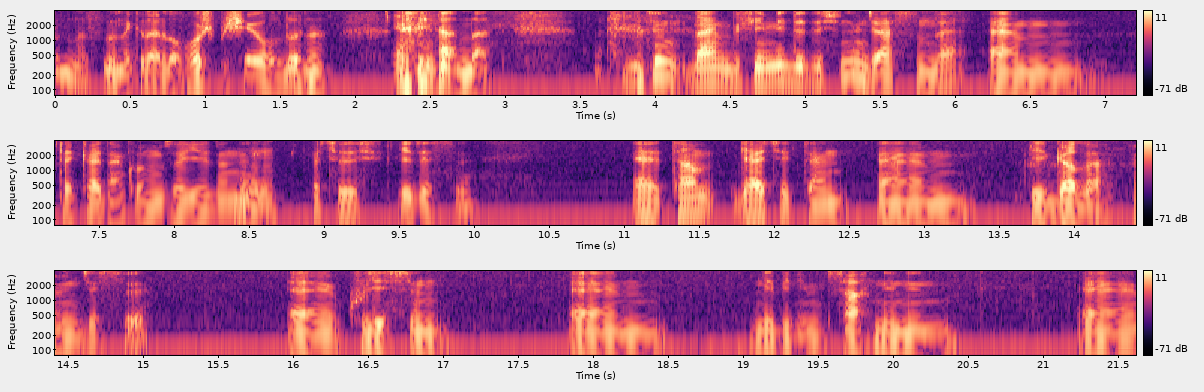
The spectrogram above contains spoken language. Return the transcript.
Bunun aslında ne kadar da hoş bir şey olduğunu bir yandan. Bütün ben bir filmi de düşününce aslında em, tekrardan konumuza geri dönelim. Açılış gecesi Evet tam gerçekten e, bir gala öncesi. E, kulisin e, ne bileyim sahnenin e,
